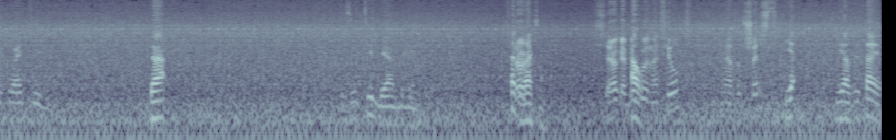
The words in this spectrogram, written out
захватили. Да, За тебя, блин. согласен. Серега, Ау. бегу на филд. У меня тут 6. Я взлетаю.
